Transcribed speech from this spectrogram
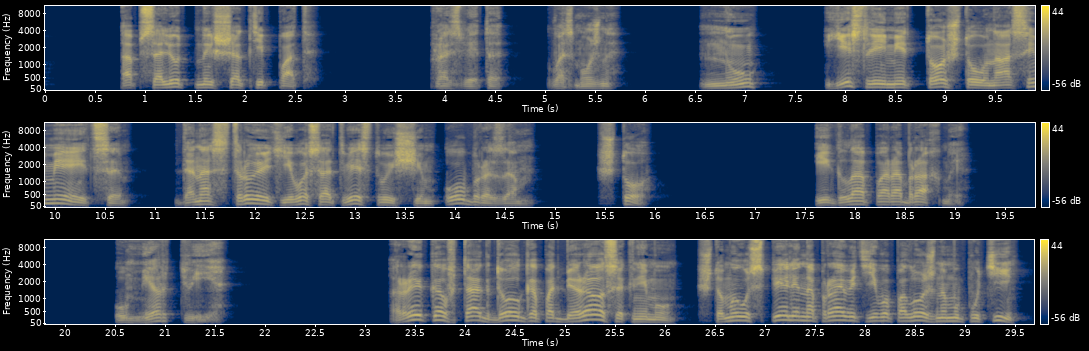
абсолютный шактипад. Разве это возможно? Ну, если иметь то, что у нас имеется, да настроить его соответствующим образом, что? Игла парабрахмы. Умертвие. Рыков так долго подбирался к нему, что мы успели направить его по ложному пути,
